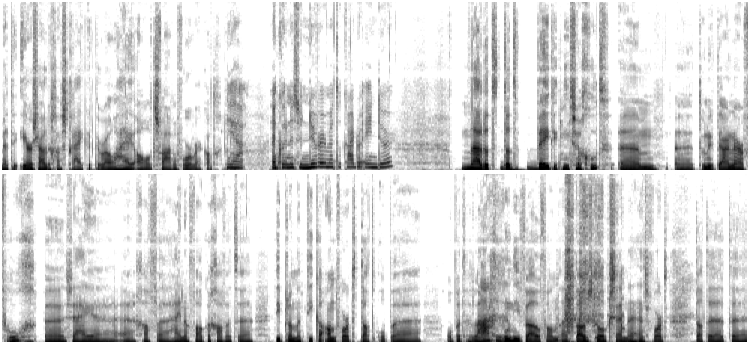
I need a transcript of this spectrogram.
met de eer zouden gaan strijken. Terwijl hij al het zware voorwerk had gedaan. ja. En kunnen ze nu weer met elkaar door één deur? Nou, dat, dat weet ik niet zo goed. Ehm, eh, toen ik daarnaar vroeg, eh, zei, eh, gaf uh, Heino Valken gaf het diplomatieke antwoord dat op, op het lagere niveau van eh, postdocs en, eh, enzovoort, dat het eh,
